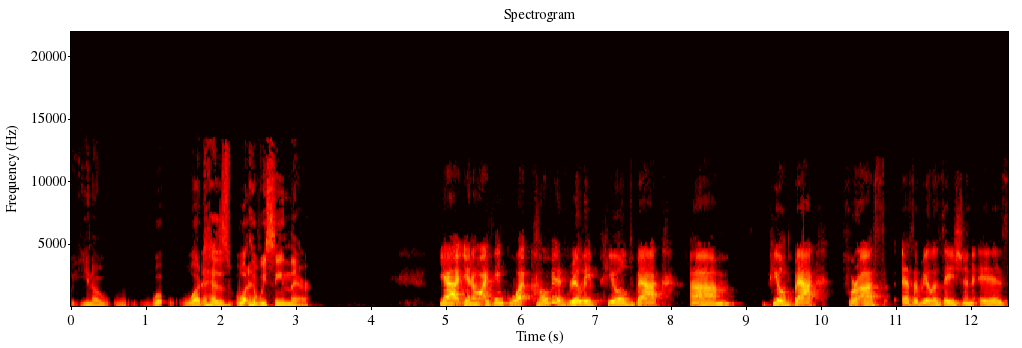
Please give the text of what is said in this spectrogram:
you know, what, what has, what have we seen there? Yeah, you know, I think what COVID really peeled back, um, peeled back for us as a realization is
